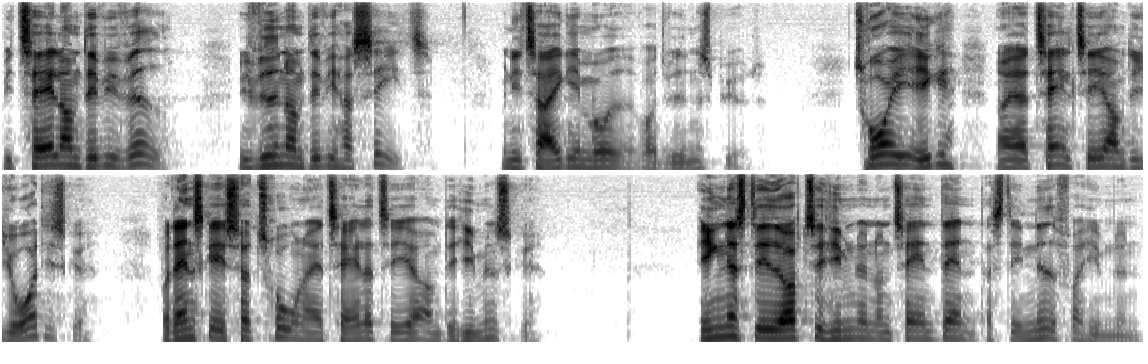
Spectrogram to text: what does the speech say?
vi taler om det, vi ved. Vi vidner om det, vi har set, men I tager ikke imod vort vidnesbyrd. Tror I ikke, når jeg har talt til jer om det jordiske? Hvordan skal I så tro, når jeg taler til jer om det himmelske? Ingen er steget op til himlen, undtagen den, der steg ned fra himlen,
